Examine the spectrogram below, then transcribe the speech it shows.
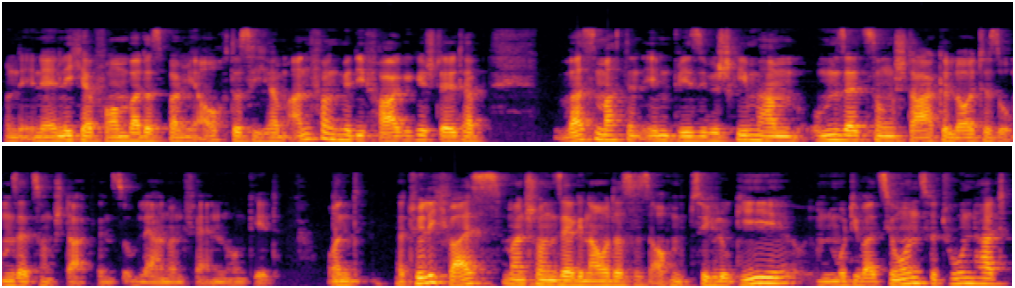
und in ähnlicher Form war das bei mir auch, dass ich am Anfang mir die Frage gestellt habe, was macht denn eben, wie Sie beschrieben haben, umsetzungsstarke Leute so umsetzungsstark, wenn es um Lernen und Veränderung geht? Und natürlich weiß man schon sehr genau, dass es auch mit Psychologie und Motivation zu tun hat.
